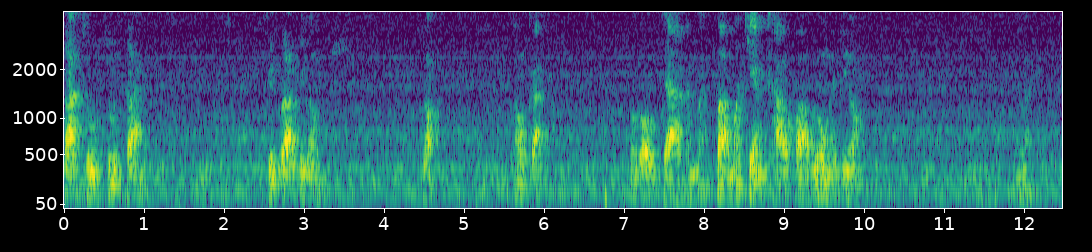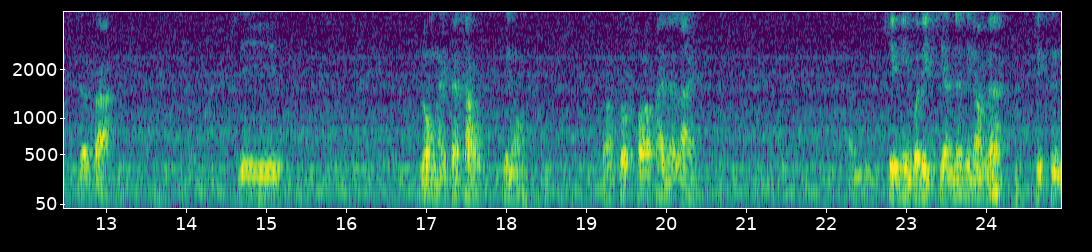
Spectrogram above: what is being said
สามศูนย์ศูนย์สามคิดว่าพี่น้องเนาะเอากะมาบอกจากันมาฝ่ามาแก่งข่าวฝ่าลงให้พี่น้องนั่นแหละเดี๋ยวก็สีลงให้แต่เศร้าพี่น้องขอโทษขออภัยหลายๆคลิปนี้บ่ได้เขียนเด้อพี่น้องเด้อสิขึ้น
